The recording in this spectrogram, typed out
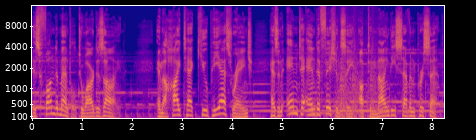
is fundamental to our design, and the Hitec QPS range has an end-to-end -end efficiency up to 97%.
